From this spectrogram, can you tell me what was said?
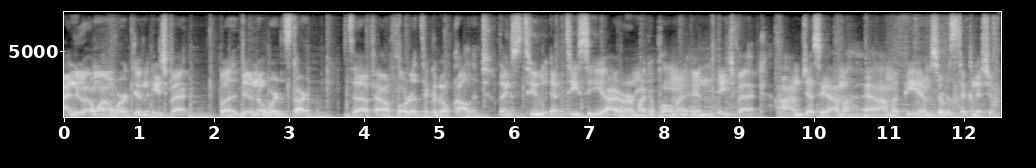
I knew I wanted to work in HVAC, but didn't know where to start. So I found Florida Technical College. Thanks to FTC, I earned my diploma in HVAC. I'm Jesse Ama, and I'm a PM service technician.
